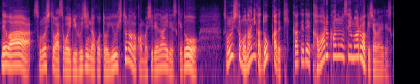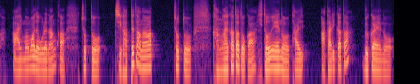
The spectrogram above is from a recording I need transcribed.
ではその人はすごい理不尽なことを言う人なのかもしれないですけどその人も何かどっかできっかけで変わる可能性もあるわけじゃないですか。あ、今まで俺なんかちょっと違ってたな。ちょっと考え方とか人への当たり方部下への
